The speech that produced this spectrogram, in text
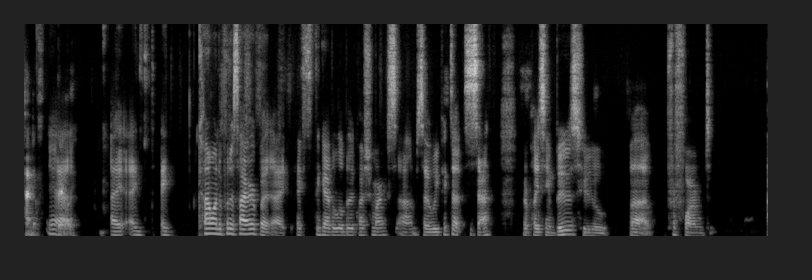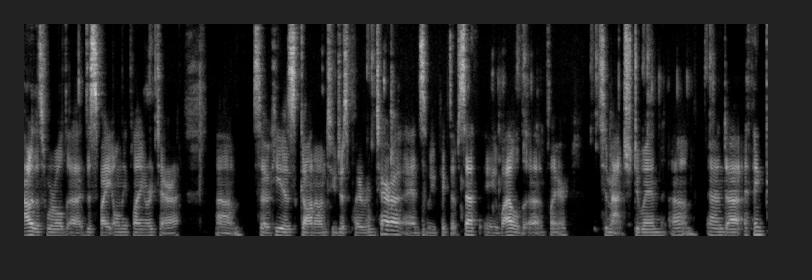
kind of. yeah. barely. I, I, I kind of wanted to put us higher, but I, I think I have a little bit of question marks. Um, so we picked up Seth, replacing Booze, who uh, performed out of this world uh, despite only playing Runeterra. Um, so he has gone on to just play Runeterra, and so we picked up Seth, a wild uh, player, to match Duin. Um, and uh, I think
